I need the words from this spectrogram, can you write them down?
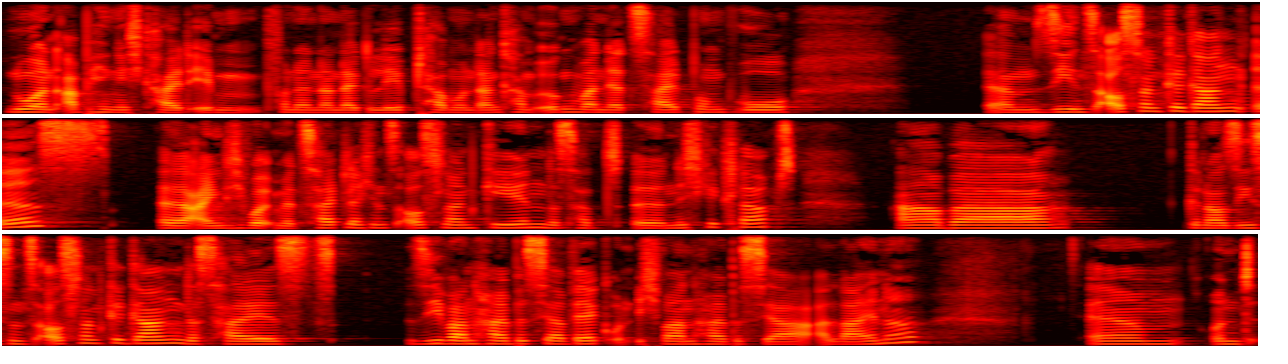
nur in Abhängigkeit eben voneinander gelebt haben. Und dann kam irgendwann der Zeitpunkt, wo ähm, sie ins Ausland gegangen ist. Äh, eigentlich wollten wir zeitgleich ins Ausland gehen, das hat äh, nicht geklappt. Aber genau, sie ist ins Ausland gegangen. Das heißt, sie war ein halbes Jahr weg und ich war ein halbes Jahr alleine. Ähm, und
